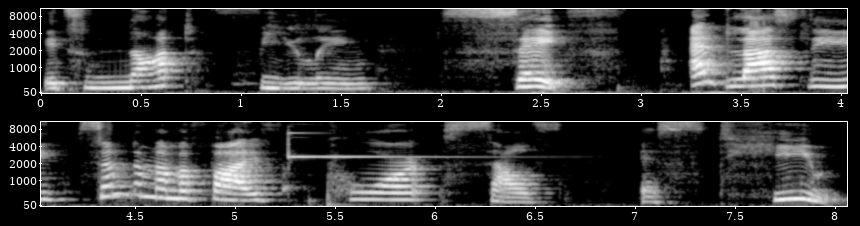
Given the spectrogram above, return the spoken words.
it's not feeling safe. And lastly, symptom number five poor self esteem.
